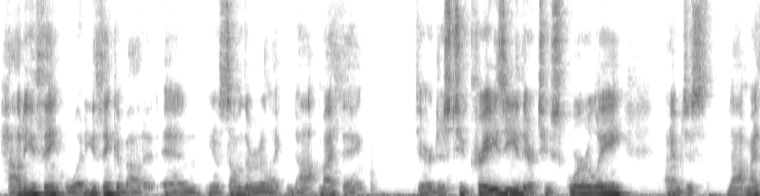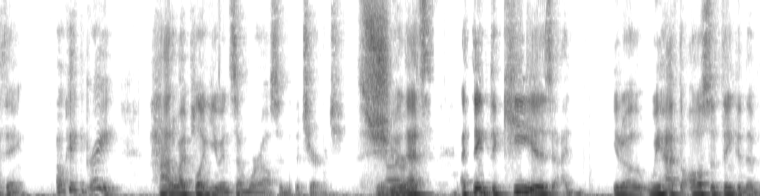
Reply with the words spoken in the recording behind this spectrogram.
how do you think? What do you think about it? And you know, some of them are like, not my thing. They're just too crazy. They're too squirrely. I'm just not my thing. Okay, great. How do I plug you in somewhere else in the church? You know, Sure. that's I think the key is, I- you know, we have to also think of the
